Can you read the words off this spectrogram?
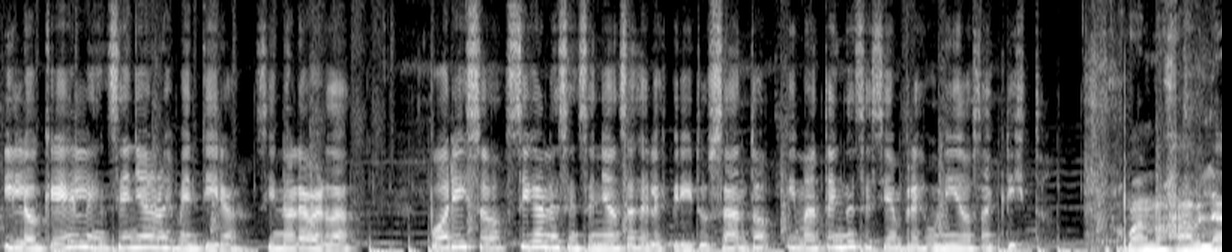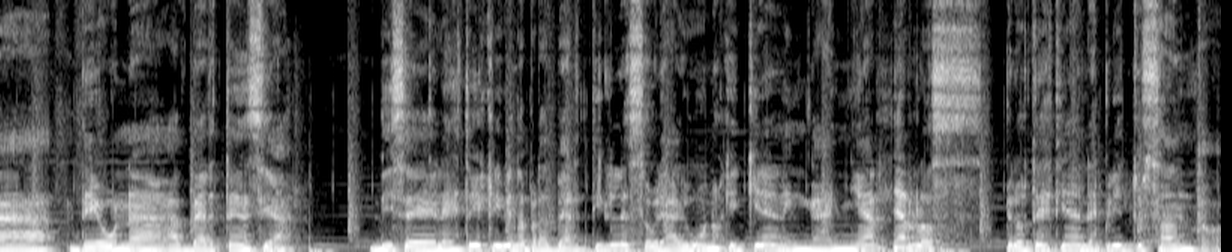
y lo que Él le enseña no es mentira, sino la verdad. Por eso, sigan las enseñanzas del Espíritu Santo y manténganse siempre unidos a Cristo. Juan nos habla de una advertencia. Dice, les estoy escribiendo para advertirles sobre algunos que quieren engañarlos, pero ustedes tienen el Espíritu Santo.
